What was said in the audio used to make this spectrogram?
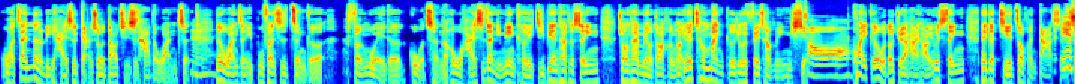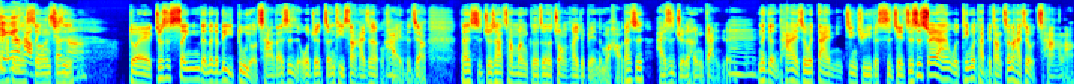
我在那里还是感受到，其实他的完整，嗯、那个完整一部分是整个氛围的过程。然后我还是在里面可以，即便他的声音状态没有到很好，因为唱慢歌就会非常明显哦。快歌我都觉得还好，因为声音那个节奏很大声，所以他的声音其实。对，就是声音的那个力度有差，但是我觉得整体上还是很嗨的这样。嗯、但是就是他唱慢歌，真的状态就变得那么好，但是还是觉得很感人。嗯，那个他还是会带你进去一个世界。只是虽然我听过台北场，真的还是有差啦。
